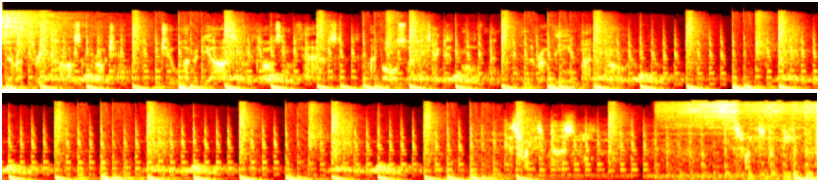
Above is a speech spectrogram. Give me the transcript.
There are three cars approaching yards and closing fast. I've also detected movement in the ravine by the road. This one is personal. This one is for me.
